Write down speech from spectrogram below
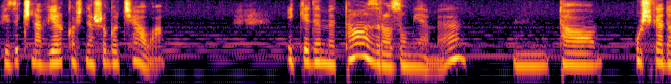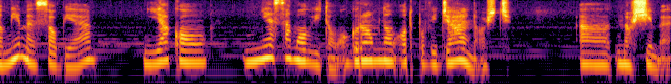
fizyczna wielkość naszego ciała. I kiedy my to zrozumiemy, mm, to uświadomimy sobie, jaką niesamowitą, ogromną odpowiedzialność e, nosimy.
